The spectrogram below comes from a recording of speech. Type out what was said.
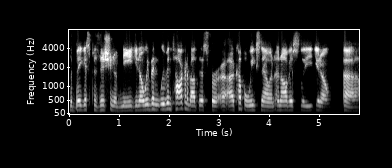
the biggest position of need? You know, we've been we've been talking about this for a, a couple weeks now, and, and obviously, you know, um,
